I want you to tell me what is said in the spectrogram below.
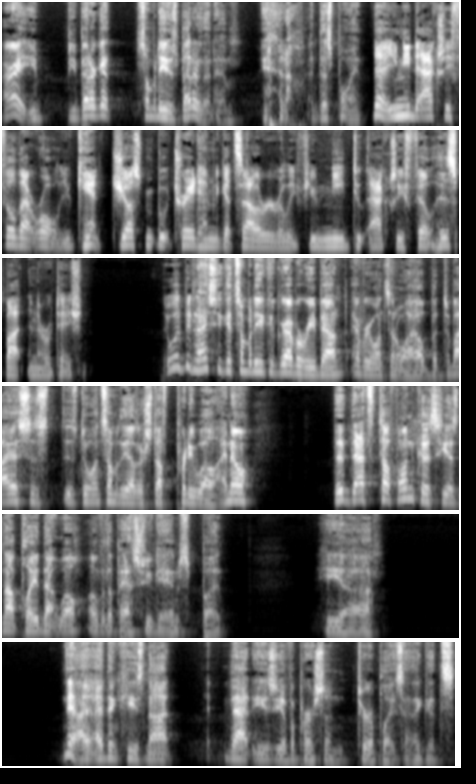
all right, you you better get somebody who's better than him. You know, at this point. Yeah, you need to actually fill that role. You can't just trade him to get salary relief. You need to actually fill his spot in the rotation. It would be nice to get somebody who could grab a rebound every once in a while, but Tobias is, is doing some of the other stuff pretty well. I know th- that's a tough one because he has not played that well over the past few games, but he, uh, yeah, I, I think he's not that easy of a person to replace. I think it's,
